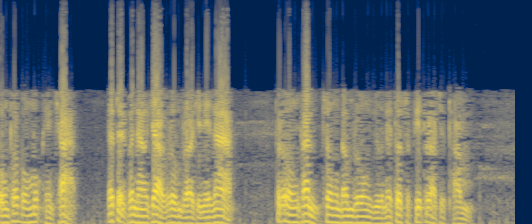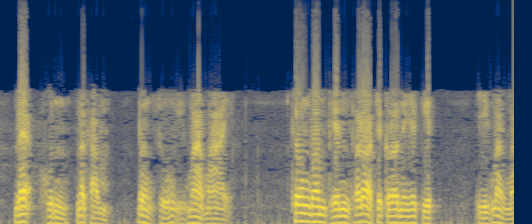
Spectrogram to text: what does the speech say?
องค์พระประมุขแห่งชาติ และเสด็จพระนางเจ้าบรมราชินีนาถพระองค์ท่านทรงดำรงอยู่ในทศพิธราชธรรม และคุณนธรรมเบื้องสูงอีกมากมาย ทรงบำเพ็ญพระราชกรณียกิจอีกมากม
